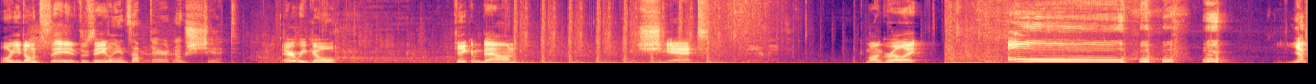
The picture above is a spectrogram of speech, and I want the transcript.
Oh, you don't say it. There's aliens up there? No shit. There we go. Take him down. Shit. Come on, Grelite. Oh! yep.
